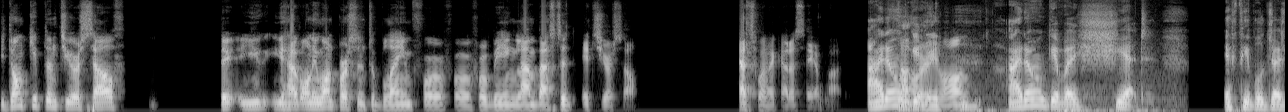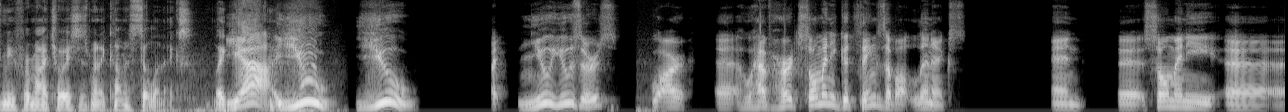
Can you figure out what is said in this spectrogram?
You don't keep them to yourself, you, you have only one person to blame for, for, for being lambasted. It's yourself. That's what I got to say about it. I don't Not give very a, long. I don't give a shit if people judge me for my choices when it comes to Linux. Like, yeah you you but new users who are uh, who have heard so many good things about linux and uh, so many uh,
